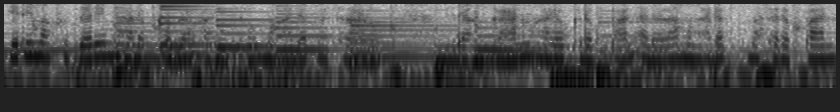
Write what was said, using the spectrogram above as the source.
Jadi maksud dari menghadap ke belakang itu menghadap masa lalu, sedangkan menghadap ke depan adalah menghadap ke masa depan.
